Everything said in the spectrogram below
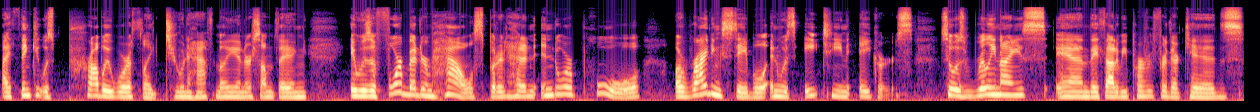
I think it was probably worth like two and a half million or something. It was a four bedroom house, but it had an indoor pool, a riding stable, and was 18 acres. So it was really nice, and they thought it'd be perfect for their kids.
